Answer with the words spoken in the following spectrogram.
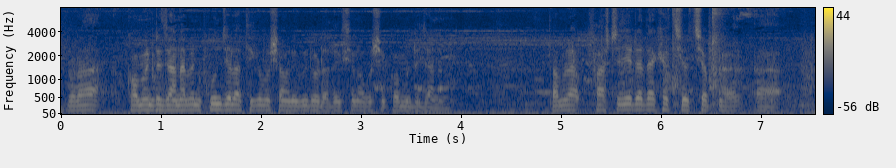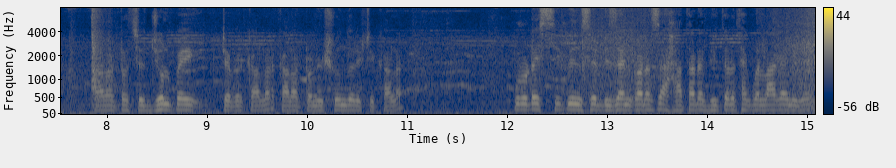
আপনারা কমেন্টে জানাবেন কোন জেলা থেকে বসে আমাদের ভিডিওটা দেখছেন, অবশ্যই কমেন্টে জানাবেন। তো আমরা ফার্স্টে যেটা দেখাচ্ছি হচ্ছে আপনার কালারটা হচ্ছে জলপাই টাইপের কালার কালারটা অনেক সুন্দর একটি কালার পুরোটাই সিকুয়েন্সের ডিজাইন করা আছে, হাতাটা ভিতরে থাকবে, লাগাই নেবেন।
